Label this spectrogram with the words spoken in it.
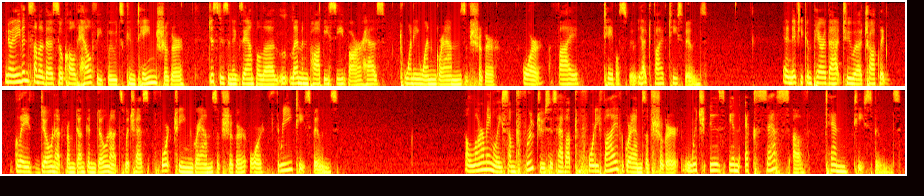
You know, and even some of the so-called healthy foods contain sugar. Just as an example, a lemon poppy seed bar has 21 grams of sugar, or five tablespoons, five teaspoons. And if you compare that to a chocolate glazed donut from Dunkin' Donuts, which has 14 grams of sugar or three teaspoons. Alarmingly, some fruit juices have up to 45 grams of sugar, which is in excess of 10 teaspoons.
